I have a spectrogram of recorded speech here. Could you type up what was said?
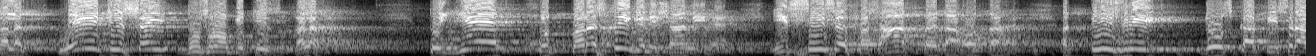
غلط۔ میری چیز صحیح، دوسروں کی چیز غلط۔ تو یہ خود پرستی کی نشانی ہے۔ اسی سے فساد پیدا ہوتا ہے۔ اور تیسری جو اس کا تیسرا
